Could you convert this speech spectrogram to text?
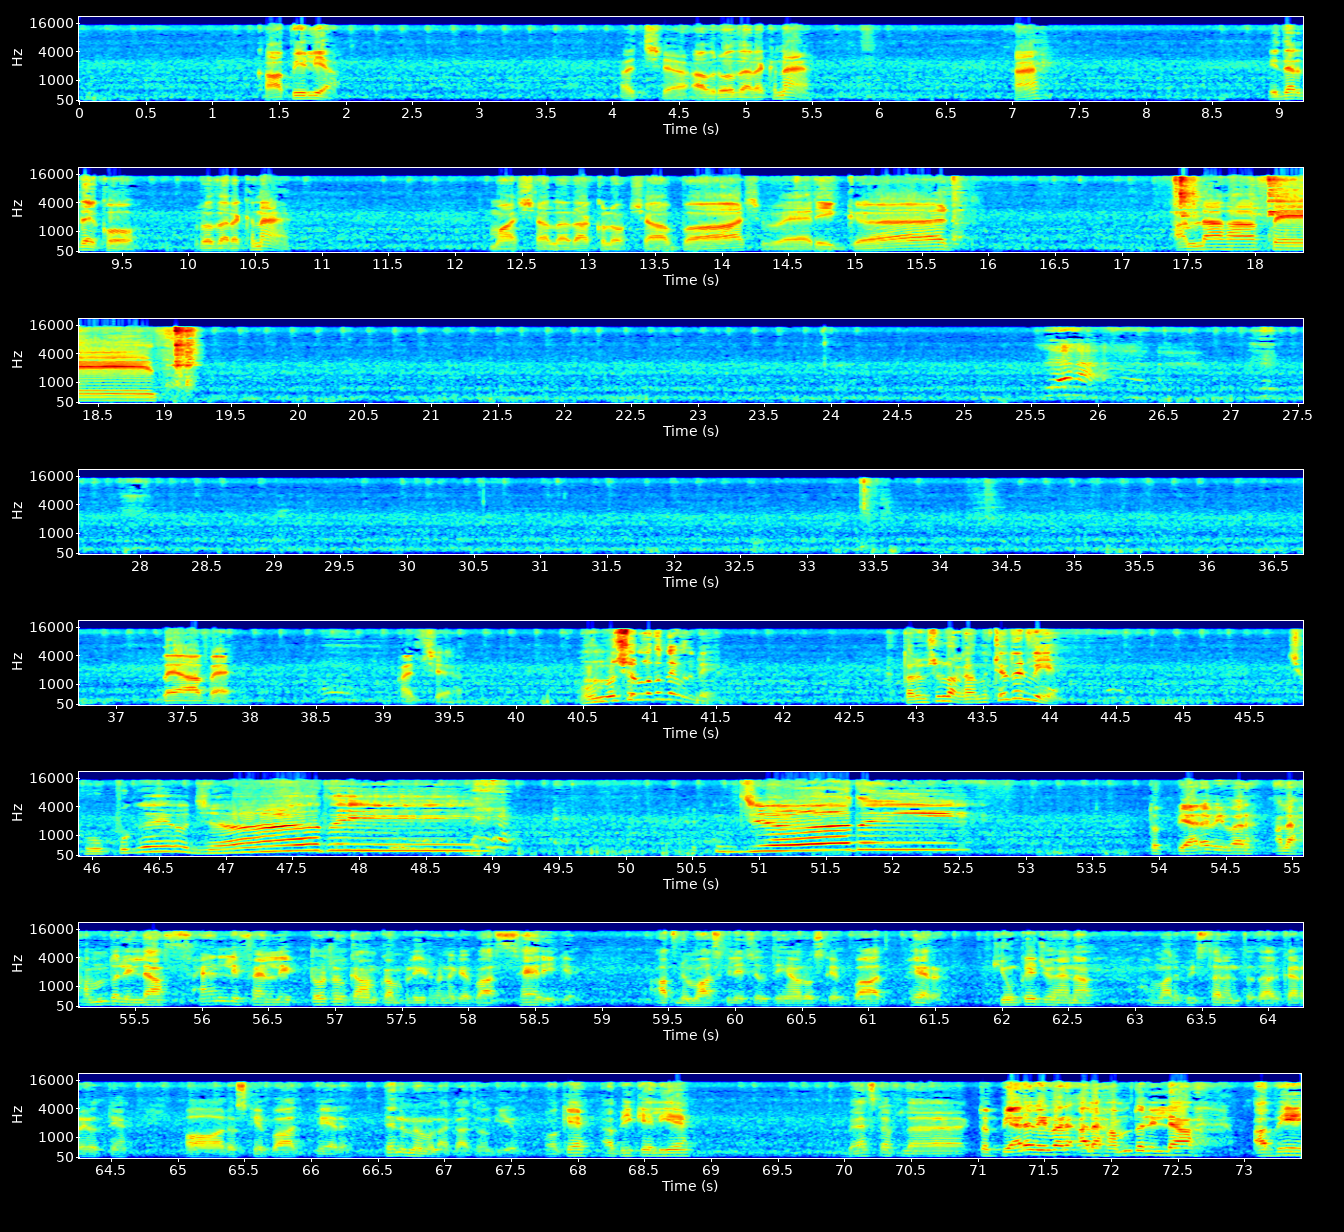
खा पी लिया अच्छा अब रोज़ा रखना है हैं इधर देखो रोज़ा रखना है माशाल्लाह रख लो शाबाश वेरी गुड अल्लाह हाफिज बड़े आप है। अच्छा। हूँ लगा लगते बड़े तेरे मुझसे लगा मैं चल भी है। छुप गए हो जा तो प्यारे वीवर अल्हम्दुलिल्लाह फैनली फैनली टोटल काम कंप्लीट होने के बाद सहरी के आप नमाज़ के लिए चलते हैं और उसके बाद फिर, क्योंकि जो है ना, हमारे बिस्तर इंतज़ार कर रहे होते हैं। और उसके बाद फिर दिन में मुलाकात होगी ओके अभी के लिए बेस्ट ऑफ़ लक तो प्यारे वीवर अल्हम्दुलिल्लाह, अभी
